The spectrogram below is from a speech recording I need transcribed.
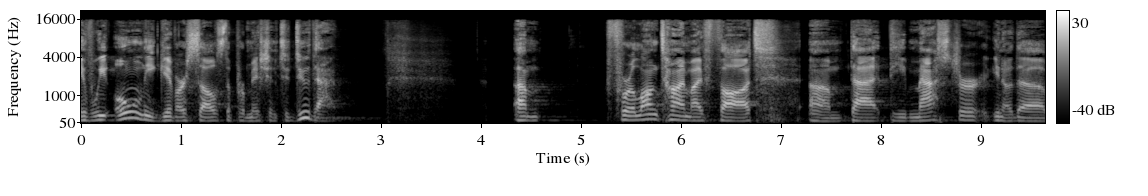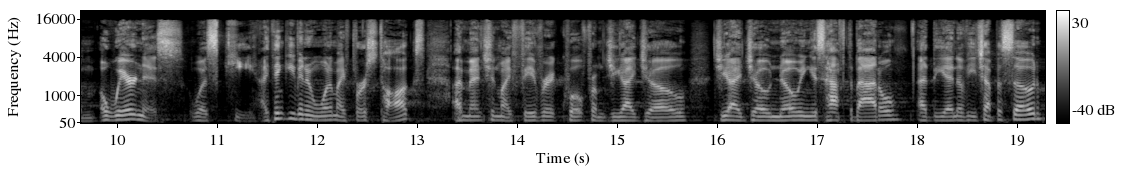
if we only give ourselves the permission to do that? Um, for a long time, I've thought um, that the master, you know, the um, awareness was key. I think even in one of my first talks, I mentioned my favorite quote from G.I. Joe G.I. Joe, knowing is half the battle at the end of each episode.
